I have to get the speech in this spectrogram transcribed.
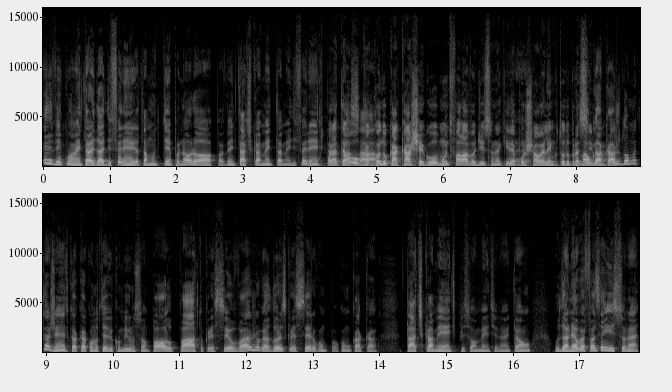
ele vem com uma mentalidade diferente, já está muito tempo na Europa, vem taticamente também diferente. Pode até passar. O, quando o Kaká chegou, muito falava disso, né? Queria é. puxar o elenco todo para cima. o Kaká ajudou muita gente. O Kaká, quando esteve comigo no São Paulo, o Pato cresceu, vários jogadores cresceram com, com o Kaká taticamente, principalmente, né? Então, o Daniel vai fazer isso, né?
